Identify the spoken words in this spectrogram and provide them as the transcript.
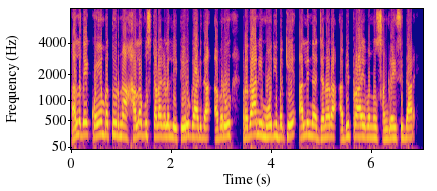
ಅಲ್ಲದೆ ಕೊಯಂಬತ್ತೂರ್ನ ಹಲವು ಸ್ಥಳಗಳಲ್ಲಿ ತಿರುಗಾಡಿದ ಅವರು ಪ್ರಧಾನಿ ಮೋದಿ ಬಗ್ಗೆ ಅಲ್ಲಿನ ಜನರ ಅಭಿಪ್ರಾಯವನ್ನು ಸಂಗ್ರಹಿಸಿದ್ದಾರೆ.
